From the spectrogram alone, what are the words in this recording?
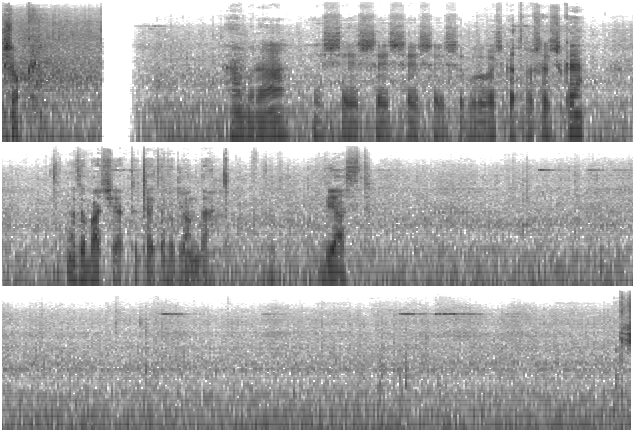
Szok. Dobra, jeszcze, jeszcze, jeszcze, jeszcze, jeszcze buróweczka troszeczkę. No zobaczcie, jak tutaj to wygląda. Wjazd. Jakieś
